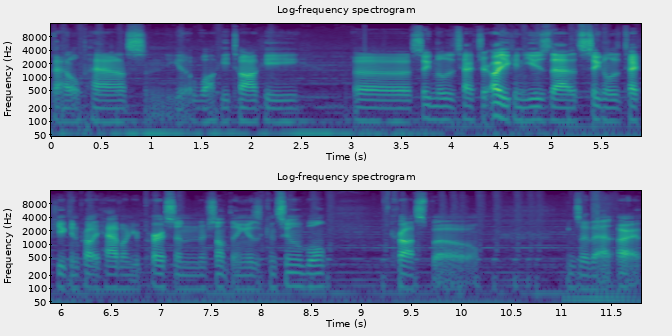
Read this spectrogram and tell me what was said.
battle pass, and you get a walkie-talkie, uh, signal detector. Oh, you can use that signal detector you can probably have on your person or something as a consumable. Crossbow, things like that. Alright.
